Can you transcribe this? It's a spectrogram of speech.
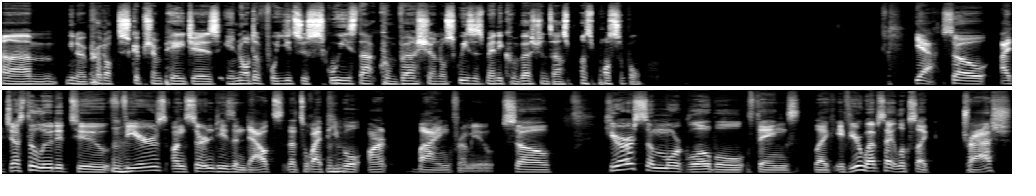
um, you know product description pages in order for you to squeeze that conversion or squeeze as many conversions as, as possible yeah so i just alluded to mm-hmm. fears uncertainties and doubts that's why mm-hmm. people mm-hmm. aren't buying from you so here are some more global things like if your website looks like trash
